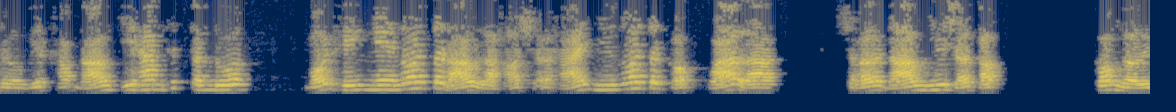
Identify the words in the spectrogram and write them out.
thường việc học đạo chỉ ham thích tranh đua. Mỗi khi nghe nói tới đạo là họ sợ hãi như nói tới cọp, quả là sợ đạo như sợ cọp. Con người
